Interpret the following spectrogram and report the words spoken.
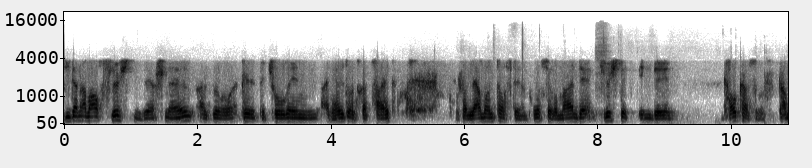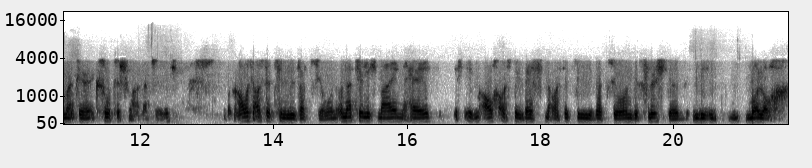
Die dann aber auch flüchten sehr schnell. Also Pechorin, ein Held unserer Zeit. von Lermontov, der große Roman, der flüchtet in den Kaukasus, damals sehr exotisch war natürlich, raus aus der Zivilisation. Und natürlich mein Held ist eben auch aus dem Westen, aus der Zivilisation geflüchtet in diesem Moloch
